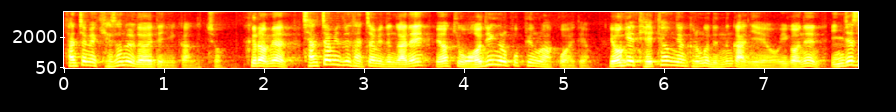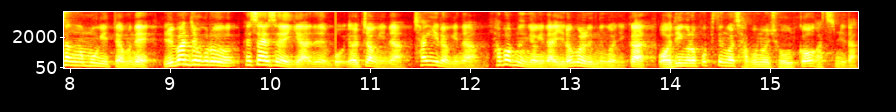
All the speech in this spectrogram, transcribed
단점에 개선을 넣어야 되니까 그렇죠. 그러면 장점이든 단점이든 간에 명확히 워딩으로 뽑힌 걸 갖고 와야 돼요. 여기에 역량 그런 거 넣는 거 아니에요. 이거는 인재상 항목이기 때문에 일반적으로 회사에서 얘기하는 뭐 열정이나 창의력이나 협업 능력이나 이런 걸 넣는 거니까 워딩으로 뽑히는 걸 잡으면 좋을 것 같습니다.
